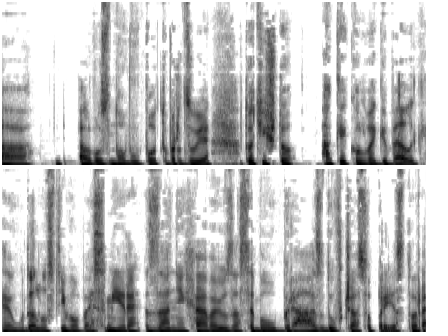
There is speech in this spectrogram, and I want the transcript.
A alebo znovu potvrdzuje. Totižto akékoľvek veľké udalosti vo vesmíre zanechávajú za sebou brázdu v časopriestore.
